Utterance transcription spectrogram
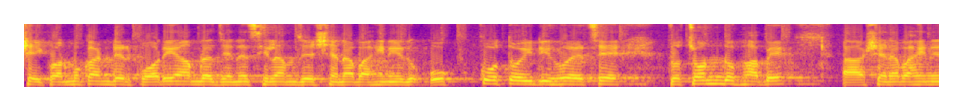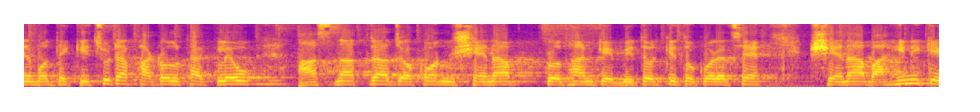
সেই কর্মকাণ্ডের পরে আমরা জেনেছিলাম যে সেনাবাহিনীর ঐক্য তৈরি হয়েছে প্রচণ্ডভাবে। সেনাবাহিনীর মধ্যে কিছুটা ফাটল থাকলেও হাসনাতরা যখন সেনা প্রধানকে বিতর্কিত করেছে, সেনাবাহিনীকে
